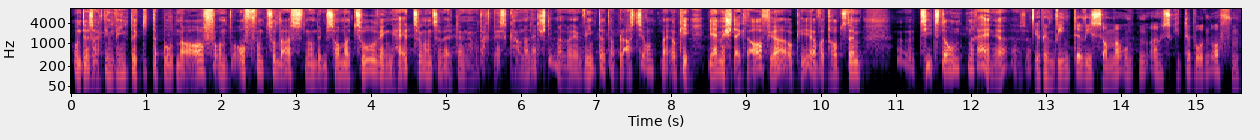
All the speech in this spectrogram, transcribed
Und er sagt, im Winter Gitterboden auf und offen zu lassen und im Sommer zu, wegen Heizung und so weiter. Und ich habe mir gedacht, das kann doch nicht stimmen, weil im Winter, da blasst sie unten. Okay, Wärme steigt auf, ja, okay, aber trotzdem zieht es da unten rein, ja. Also, Ich habe im Winter wie Sommer unten als Gitterboden offen.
